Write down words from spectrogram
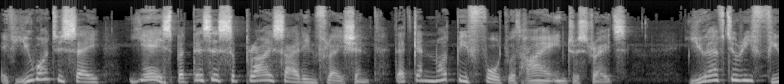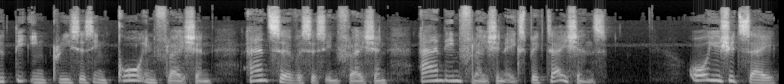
If you want to say, yes, but this is supply side inflation that cannot be fought with higher interest rates, you have to refute the increases in core inflation and services inflation and inflation expectations. Or you should say,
